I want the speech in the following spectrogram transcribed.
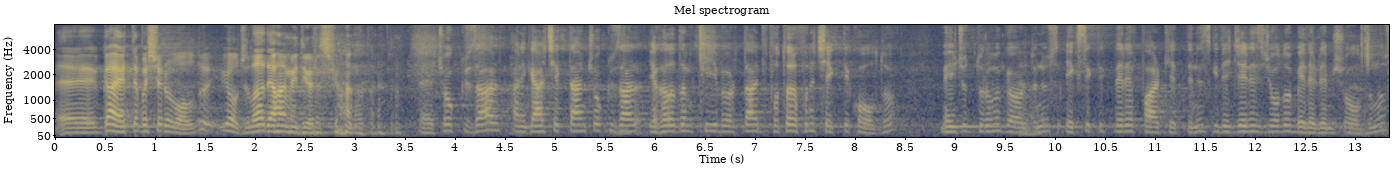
E, gayet de başarılı oldu. Yolculuğa devam ediyoruz şu anda. Ee, çok güzel, hani gerçekten çok güzel yakaladığım keywordler, fotoğrafını çektik oldu. Mevcut durumu gördünüz, eksiklikleri fark ettiniz, gideceğiniz yolu belirlemiş oldunuz.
